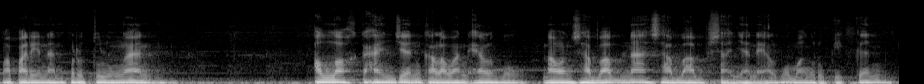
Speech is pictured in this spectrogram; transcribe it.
maparinan pertulungan Allah keanjen kalawan ilmu naon sababna? Sabab sanyana ilmu mangrupikeun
